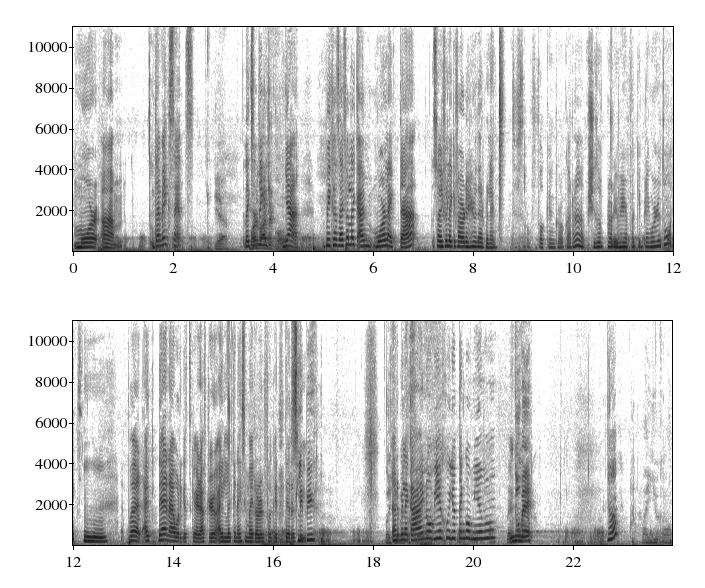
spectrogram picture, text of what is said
more, um, that makes sense. Yeah. Like More something, logical. Yeah. Because I feel like I'm more like that. So I feel like if I were to hear that, I'd be like, this little fucking girl got up. She's probably over here fucking playing with her toys. Mhm. But I then I would get scared after I look and I see my daughter fucking dead asleep. Sleepy. Like, I'd be like, ay no viejo, yo tengo miedo. like, tú ve. Huh? Like, you go.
